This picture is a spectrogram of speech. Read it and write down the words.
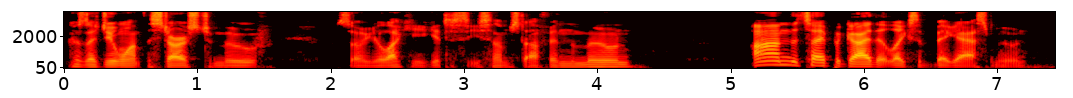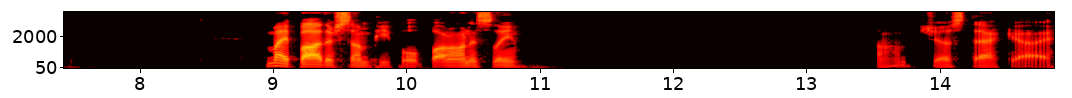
Because I do want the stars to move. So you're lucky you get to see some stuff in the moon. I'm the type of guy that likes a big ass moon. Might bother some people, but honestly, I'm just that guy.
